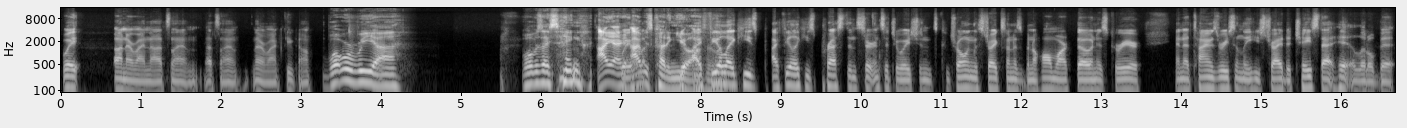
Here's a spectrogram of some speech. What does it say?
Wait. Oh, never mind. No, that's not him. That's not him. Never mind. Keep going. what were we uh what was I saying? I I, Wait, I was cutting you Yeah, off. I feel like he's I feel like he's pressed in certain situations. Controlling the strike zone has been a hallmark though in his career. And at times recently he's tried to chase that hit a little bit.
